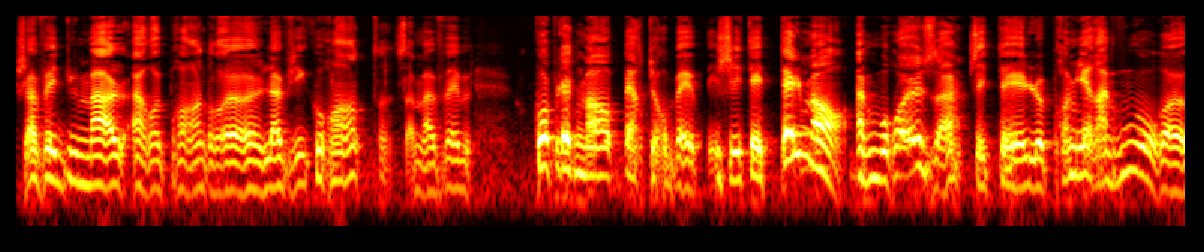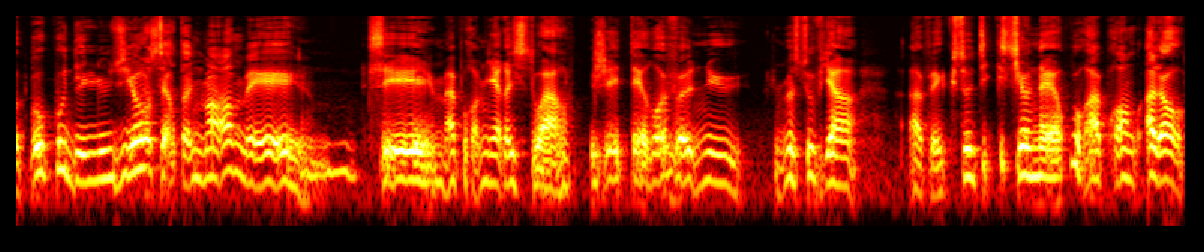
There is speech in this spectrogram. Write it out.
j'avais du mal à reprendre euh, la vie courante. Ça m'avait complètement perturbée. J'étais tellement amoureuse, hein. c'était le premier amour, euh, beaucoup d'illusions certainement, mais c'est ma première histoire. J'étais revenue, je me souviens, avec ce dictionnaire pour apprendre. Alors,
